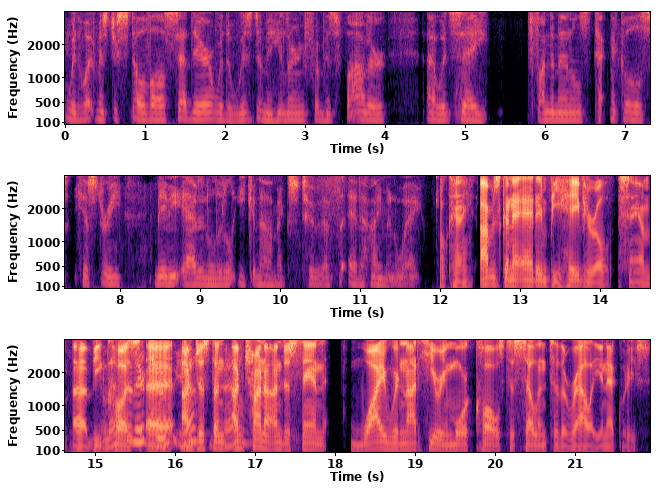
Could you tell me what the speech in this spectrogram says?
with what Mr. Stovall said there, with the wisdom he learned from his father. I would say fundamentals, technicals, history, maybe add in a little economics too. That's the Ed Hyman way. Okay, I was going to add in behavioral, Sam, uh, because uh, yeah, I'm just un- yeah. I'm trying to understand why we're not hearing more calls to sell into the rally in equities.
